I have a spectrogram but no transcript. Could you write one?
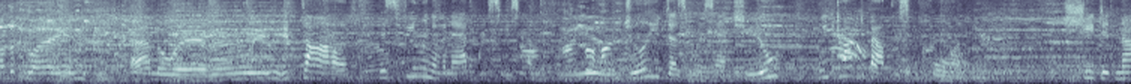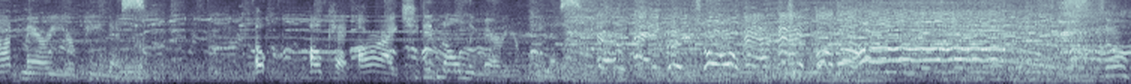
Down the plain, and the waving wheat. Donald, this feeling of inadequacy is coming from you. Julia doesn't resent you. We've talked about this before. She did not marry your penis. Oh, okay, all right. She didn't only marry your penis. So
